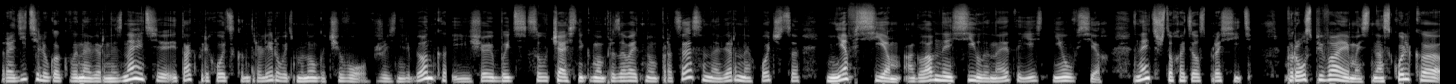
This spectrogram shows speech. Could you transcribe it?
родителю, как вы, наверное, знаете, и так приходится контролировать много чего в жизни ребенка. И еще и быть соучастником образовательного процесса, наверное, хочется не всем, а главное, силы на это есть не у всех. Знаете, что хотел спросить? Про успеваемость. Насколько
